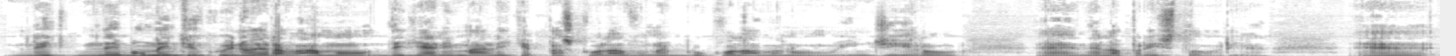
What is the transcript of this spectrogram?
nel, nel momento in cui noi eravamo degli animali che pascolavano e brucolavano in giro eh, nella preistoria, eh,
